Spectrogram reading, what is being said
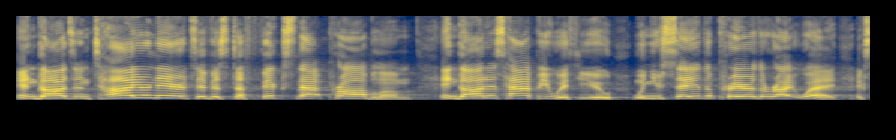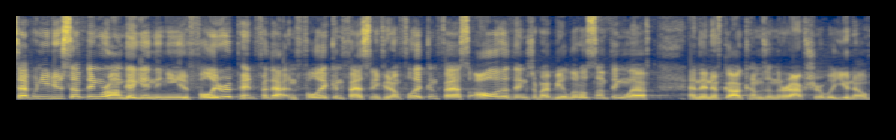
And God's entire narrative is to fix that problem. And God is happy with you when you say the prayer the right way. Except when you do something wrong again, then you need to fully repent for that and fully confess. And if you don't fully confess all of the things, there might be a little something left. And then if God comes in the rapture, well, you know,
